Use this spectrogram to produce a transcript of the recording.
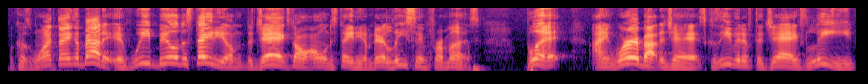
Because one thing about it, if we build a stadium, the Jags don't own the stadium; they're leasing from us. But I ain't worried about the Jags because even if the Jags leave,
